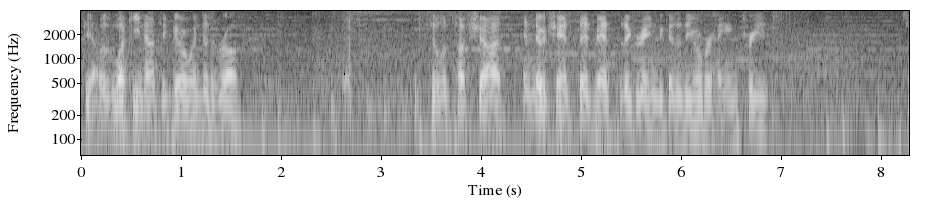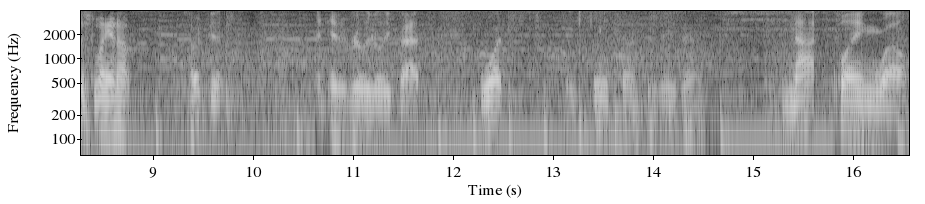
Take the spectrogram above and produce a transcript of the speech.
See, I was lucky not to go into the rough. It's still a tough shot, and no chance to advance to the green because of the overhanging trees. Just laying up. Hooked it and hit it really, really fast. What a full start to today's round. Not playing well.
